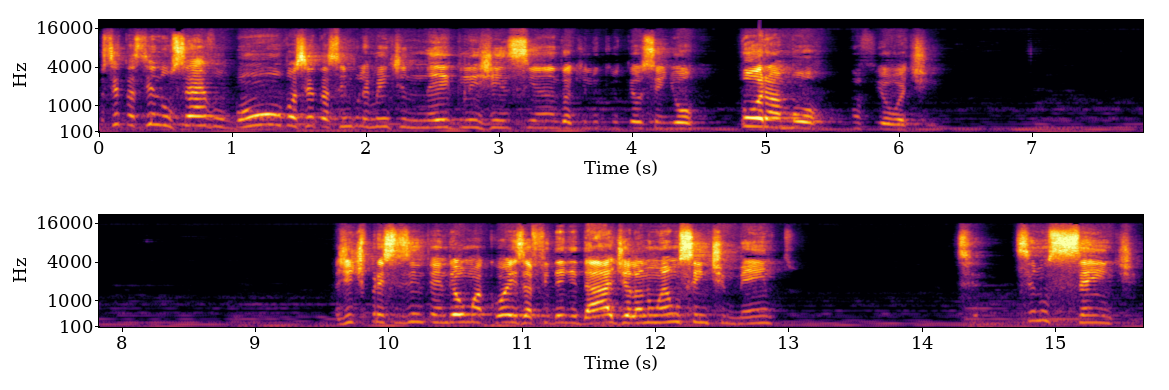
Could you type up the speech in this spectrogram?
Você está sendo um servo bom ou você está simplesmente negligenciando aquilo que o teu Senhor, por amor, confiou a ti? A gente precisa entender uma coisa: a fidelidade ela não é um sentimento. Você não sente,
